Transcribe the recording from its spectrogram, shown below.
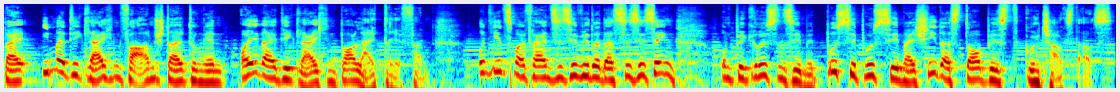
bei immer die gleichen Veranstaltungen allweil die gleichen paar Leute treffen. Und jetzt mal freuen sie sich wieder, dass sie sie sehen und begrüßen sie mit Bussi Bussi, mein Ski, dass du da bist, gut schaust aus.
